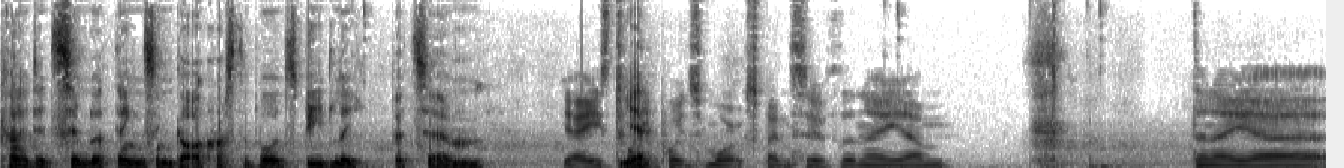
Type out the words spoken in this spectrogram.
kind of did similar things and got across the board speedily. But um, Yeah, he's twenty Yeah. points more expensive than a um than a uh,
